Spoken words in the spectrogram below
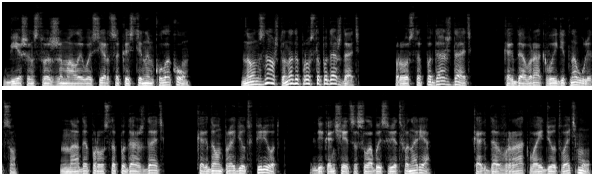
Бешенство сжимало его сердце костяным кулаком. Но он знал, что надо просто подождать. Просто подождать, когда враг выйдет на улицу. Надо просто подождать, когда он пройдет вперед, где кончается слабый свет фонаря, когда враг войдет во тьму.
